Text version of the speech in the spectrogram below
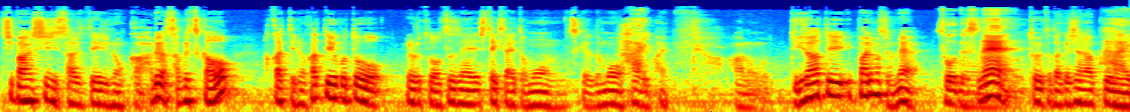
一番支持されているのかあるいは差別化を図っているのかということをいろいろとお尋ねしていきたいと思うんですけれども、はい。あのディーラーっていっぱいありますよね。そうですね。トヨタだけじゃなく、はい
